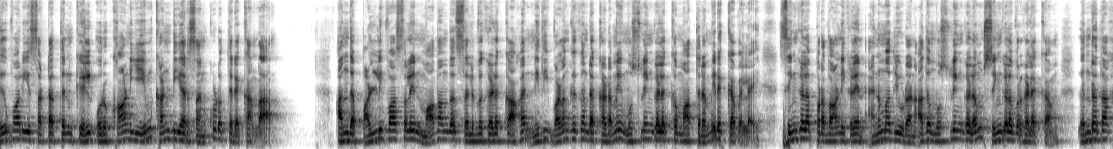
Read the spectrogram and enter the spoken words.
தேவாலய சட்டத்தின் கீழ் ஒரு காணியையும் கண்டியரசன் கொடுத்திருக்கின்றார். அந்த பள்ளிவாசலின் மாதாந்த செலவுகளுக்காக நிதி வழங்குகின்ற கடமை முஸ்லிம்களுக்கு மாத்திரம் இருக்கவில்லை. சிங்கள பிரதானிகளின் அனுமதியுடன் அது முஸ்லிம்களும் சிங்களவர்களுக்கும் என்றதாக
